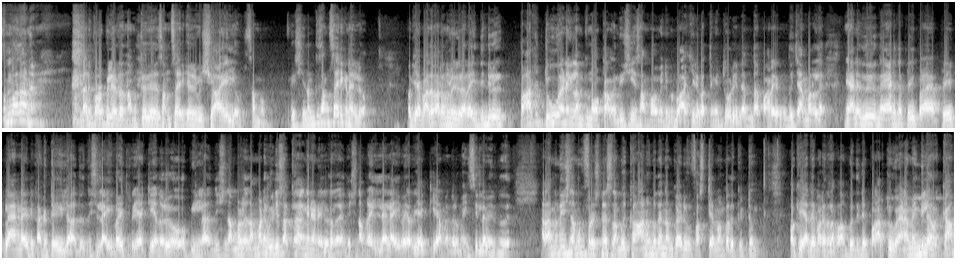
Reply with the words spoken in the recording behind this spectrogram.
സംഭവം അതാണ്. എന്തായാലും കുഴപ്പമില്ല കേട്ടോ. നമുക്ക് സംസാരിക്കാൻ ഒരു വിഷയം ആയല്ലോ സംഭവം. വിഷയം നമുക്ക് സംസാരിക്കണമല്ലോ. ഓക്കെ അപ്പോൾ അത് പറഞ്ഞില്ല ഇതിന്റെ ഒരു പാർട്ട് ടു വേണമെങ്കിൽ നമുക്ക് നോക്കാം. എന്ന് ഈ സംഭവം? ഇനിയിപ്പോൾ ബാക്കി ഒരു പത്ത് മിനിറ്റ് കൂടി എന്താ പറയുന്നത്? ഞാൻ പറഞ്ഞില്ല ഞാനിത് നേരത്തെ പ്രീ പ്രീ പ്ലാൻഡ് ആയിട്ട് കണ്ടിട്ടേ ഇല്ല അതെന്ന് വെച്ചാൽ ലൈവായിട്ട് റിയാക്ട് ചെയ്യുന്ന ഒരു ഒപ്പീനിയൻ അതെന്ന് വെച്ചാൽ നമ്മൾ നമ്മുടെ വീഡിയോസ് ഒക്കെ അങ്ങനെയാണ് ഉള്ളത് എന്ന് വെച്ചാൽ നമ്മളെല്ലാം ലൈവായി റിയാക്ട് ചെയ്യാം എന്നൊരു മൈൻഡിലാണ് വരുന്നത്. അതാകുമ്പോൾ വെച്ചാൽ നമുക്ക് ഫ്രഷ്നെസ് നമുക്ക് കാണുമ്പോൾ തന്നെ നമുക്ക് ഒരു ഫസ്റ്റ് ടൈം നമുക്കത് കിട്ടും. ഓക്കെ അതേ പറയുന്നത് അപ്പോൾ നമുക്ക് ഇതിന്റെ പാർട്ട് ടു വേണമെങ്കിൽ ഇറക്കാം.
